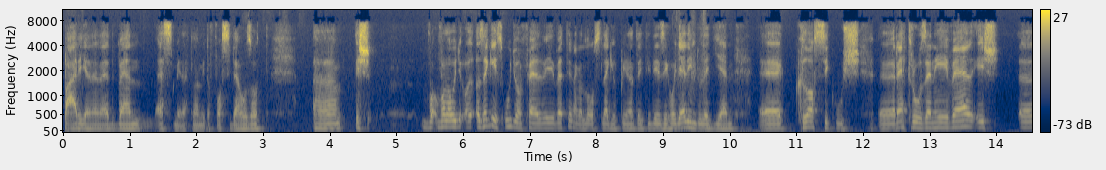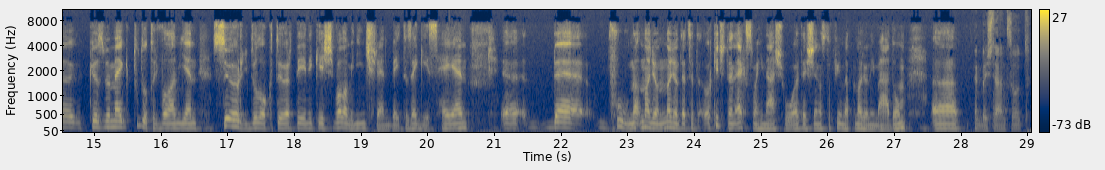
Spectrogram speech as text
pár jelenetben, eszméletlen, amit a fasz idehozott. Uh, és valahogy az egész úgy van felvéve, tényleg a Lost legjobb pillanatait idézi, hogy elindul egy ilyen klasszikus retro zenével, és közben meg tudod, hogy valamilyen szörny dolog történik, és valami nincs rendben itt az egész helyen, de fú, na- nagyon, nagyon tetszett. Kicsit olyan ex volt, és én azt a filmet nagyon imádom. Ebbe is táncolt.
